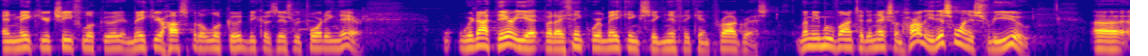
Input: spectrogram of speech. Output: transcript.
and make your chief look good and make your hospital look good because there's reporting there. We're not there yet, but I think we're making significant progress. Let me move on to the next one. Harley, this one is for you. Uh,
